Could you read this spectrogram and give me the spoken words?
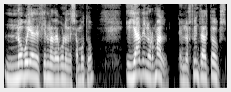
no voy a decir nada bueno de esa moto, y ya de normal, en los Twin Talks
